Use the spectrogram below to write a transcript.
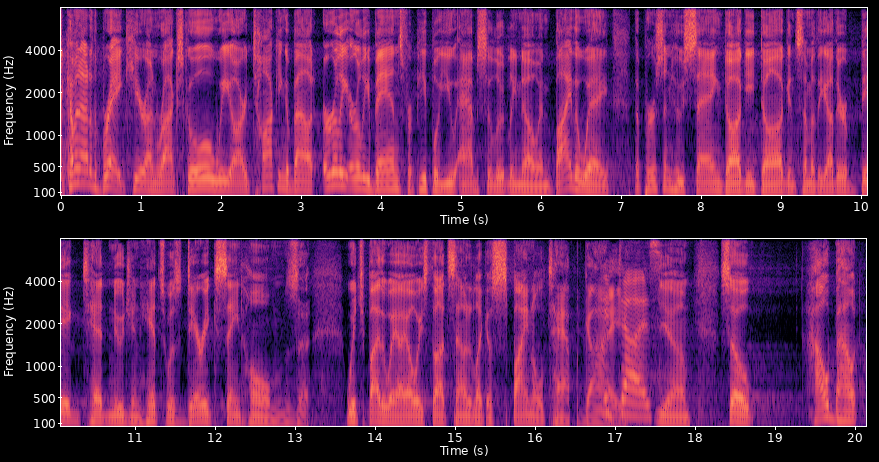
Right, coming out of the break here on Rock School, we are talking about early, early bands for people you absolutely know. And by the way, the person who sang Dog Eat Dog and some of the other big Ted Nugent hits was Derek St. Holmes, which, by the way, I always thought sounded like a spinal tap guy. It does. Yeah. So, how about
